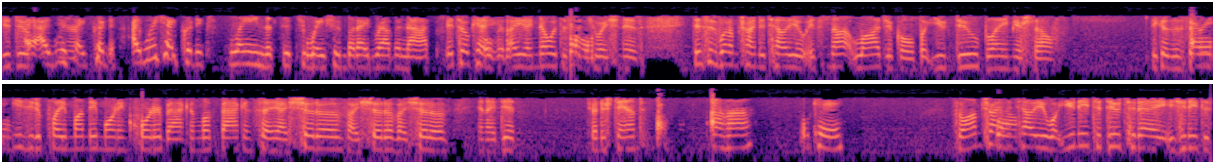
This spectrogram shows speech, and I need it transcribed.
You do. I, I wish. I could. I wish I could explain the situation, but I'd rather not. It's okay. I, I know what the phone. situation is. This is what I'm trying to tell you. It's not logical, but you do blame yourself. Because it's very Oh. easy to play Monday morning quarterback and look back and say, I should have, I should have, I should have, and I didn't. Do you understand? Uh huh. Okay. So I'm trying Well- to tell you what you need to do today is you need to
